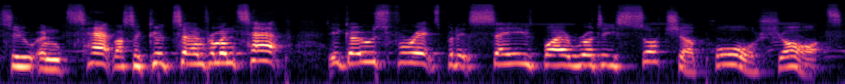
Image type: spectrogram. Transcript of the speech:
to Ntep. That's a good turn from Ntep. He goes for it, but it's saved by Ruddy. Such a poor shot.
